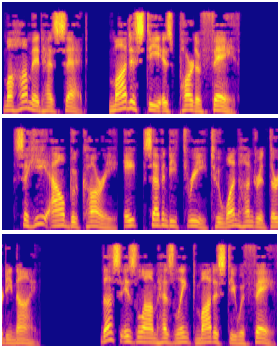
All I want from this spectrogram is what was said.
Muhammad has said, "...modesty is part of faith." Sahih al-Bukhari, 8, 73–139. Thus Islam has linked modesty with faith.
